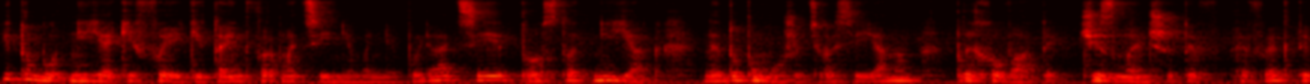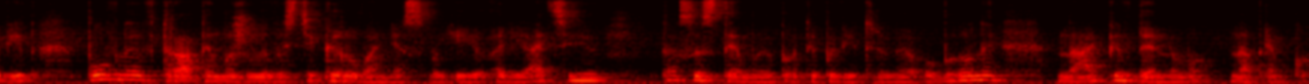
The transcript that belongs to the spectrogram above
І тому ніякі фейки та інформаційні маніпуляції просто ніяк не допоможуть росіянам приховати чи зменшити ефекти від повної втрати можливості керування своєю авіацією та системою протиповітряної оборони на південному напрямку.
